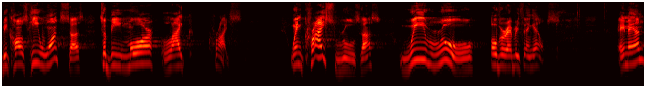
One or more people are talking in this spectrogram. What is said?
because He wants us to be more like Christ. When Christ rules us, we rule over everything else. Amen?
